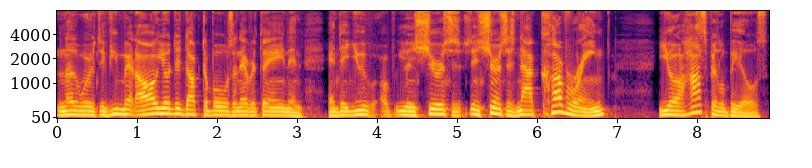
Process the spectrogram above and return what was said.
In other words, if you met all your deductibles and everything, and and then you your insurance insurance is now covering your hospital bills,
